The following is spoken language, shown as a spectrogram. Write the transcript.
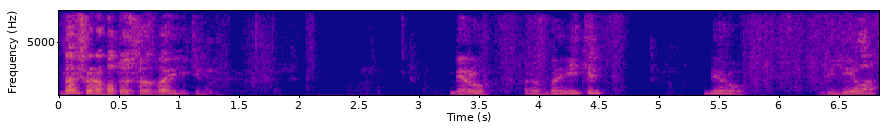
дальше работаю с разбавителем. Беру разбавитель беру белила,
